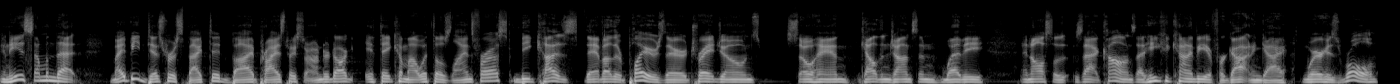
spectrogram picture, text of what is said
And he is someone that might be disrespected by prize picks or underdog if they come out with those lines for us because they have other players there, Tre Jones, Sochan, Keldon Johnson, Wemby, and also Zach Collins, that he could kind of be a forgotten guy, where his role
